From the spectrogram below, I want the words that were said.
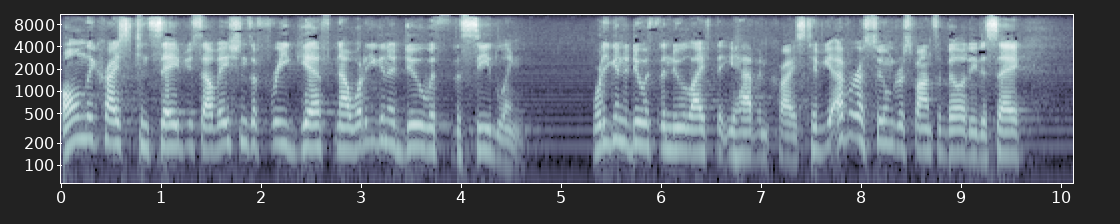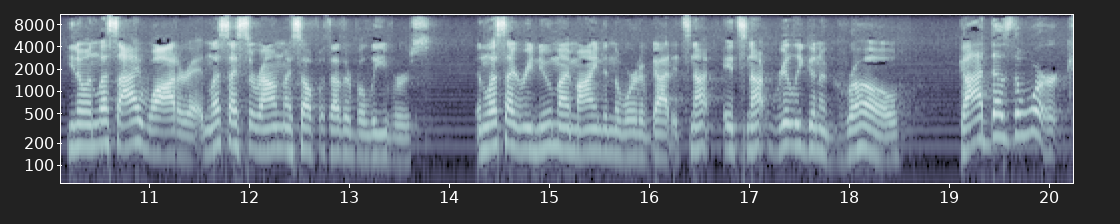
Only Christ can save you. Salvation's a free gift. Now, what are you going to do with the seedling? What are you going to do with the new life that you have in Christ? Have you ever assumed responsibility to say, you know, unless I water it, unless I surround myself with other believers, unless I renew my mind in the Word of God, it's not, it's not really going to grow. God does the work,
